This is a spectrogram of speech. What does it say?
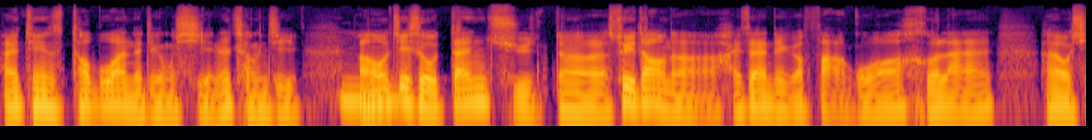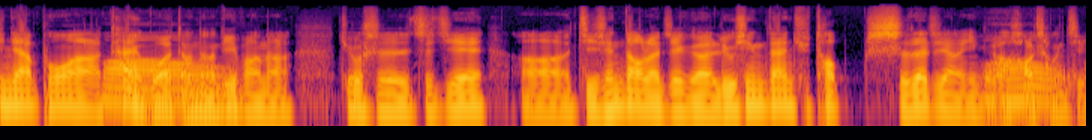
iTunes Top One 的这种喜人的成绩。然后这首单曲的隧道呢，还在那个法国、荷兰、还有新加坡啊、泰国等等地方呢，就是直接呃跻身到了这个流行单曲 Top 十的这样一个好成绩。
